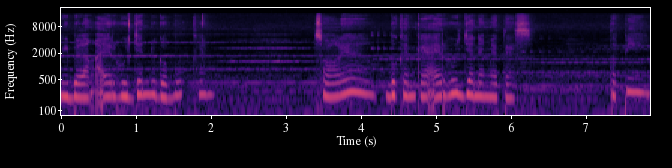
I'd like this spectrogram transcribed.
dibilang air hujan juga bukan. Soalnya bukan kayak air hujan yang netes. Tapi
